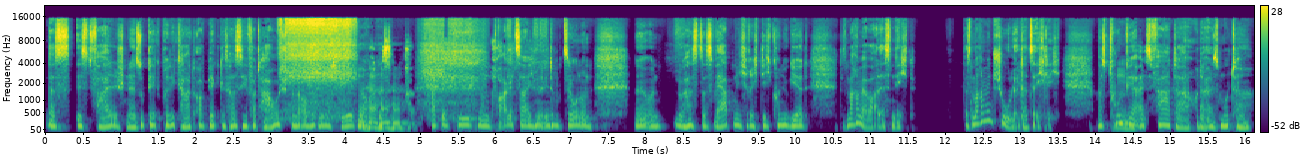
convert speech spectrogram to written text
das ist falsch, ne? Subjekt, Prädikat, Objekt, das hast du hier vertauscht und außerdem fehlt noch das Adjektiv und Fragezeichen und Introduktion und, ne, und du hast das Verb nicht richtig konjugiert. Das machen wir aber alles nicht. Das machen wir in Schule tatsächlich. Was tun hm. wir als Vater oder als Mutter?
